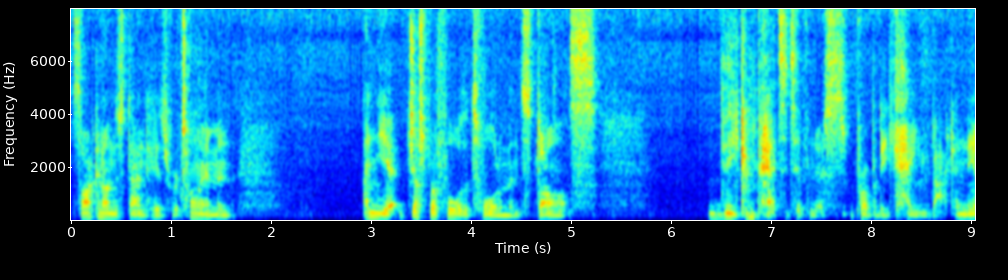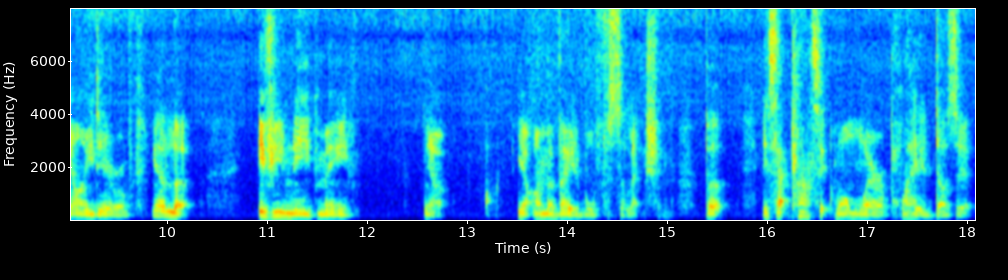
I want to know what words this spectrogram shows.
So I can understand his retirement. And yet just before the tournament starts, the competitiveness probably came back and the idea of, you know, look, if you need me, you know, yeah, I'm available for selection. But it's that classic one where a player does it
